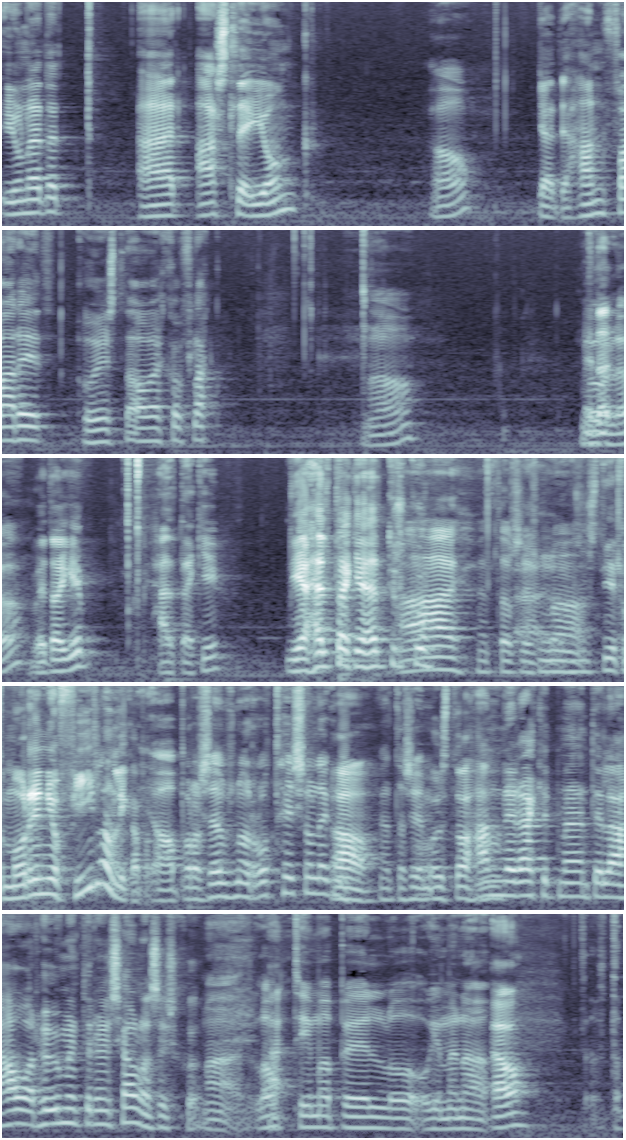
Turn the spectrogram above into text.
United er Ashley Young. Já, Gæti hann farið og veist á eitthvað flagg. já. Veit það- ekki. held ekki. Ég held ekki heldur sko. Æ, þetta sé svona Þú ég held að Mourinho fílan líka bara. Já, bara sem svona rotation leikur Já, Þetta og, sem veist, og hann er ekkert með endilega háar hugmyndur um sjálfan sig sko. Na, langt tímabil og, og ég meina Já, þetta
